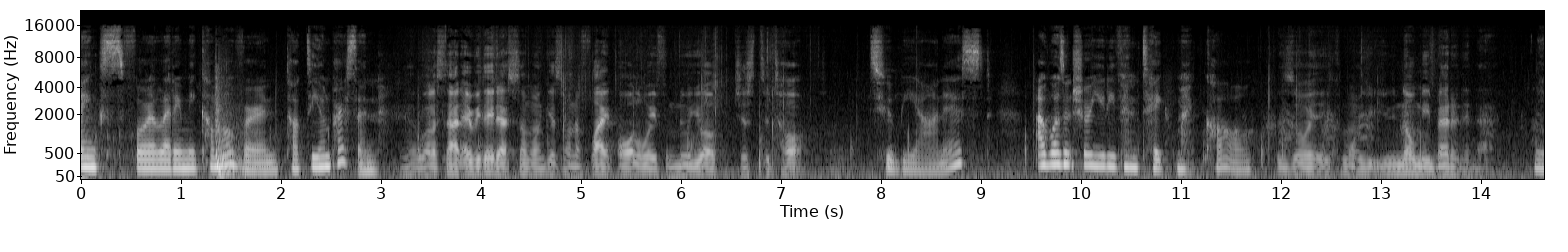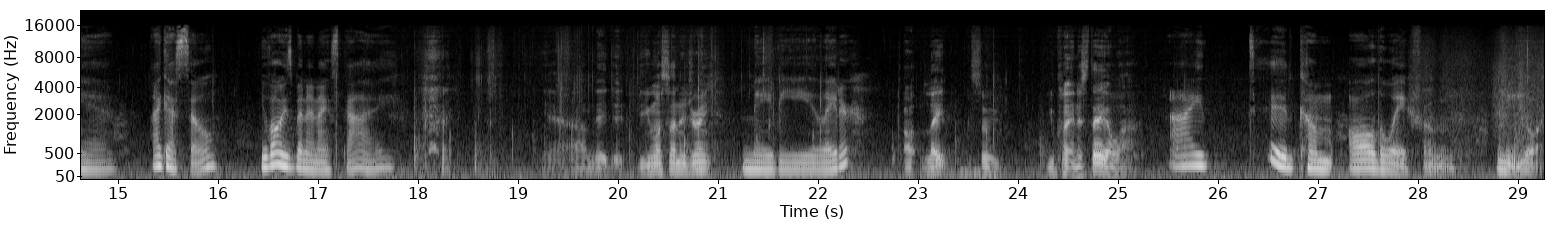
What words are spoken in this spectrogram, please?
Thanks for letting me come over and talk to you in person. Yeah, well, it's not every day that someone gets on a flight all the way from New York just to talk. To be honest, I wasn't sure you'd even take my call. Zoya, come on, you, you know me better than that. Yeah, I guess so. You've always been a nice guy. Yeah. Um, do you want something to drink? Maybe later? Oh, late? So you plan to stay a while? I did come all the way from New York.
